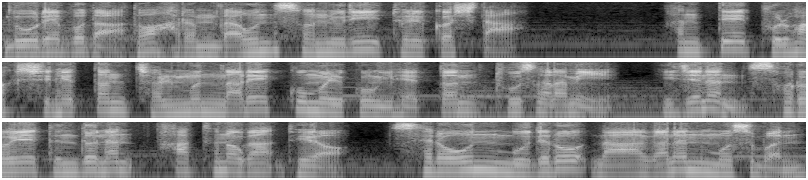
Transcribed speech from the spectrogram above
노래보다 더 아름다운 선율이 될 것이다. 한때 불확실했던 젊은 날의 꿈을 공유했던 두 사람이 이제는 서로의 든든한 파트너가 되어 새로운 무대로 나아가는 모습은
